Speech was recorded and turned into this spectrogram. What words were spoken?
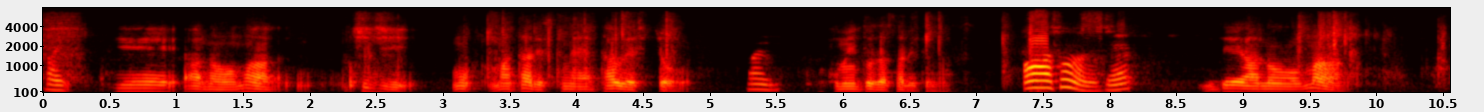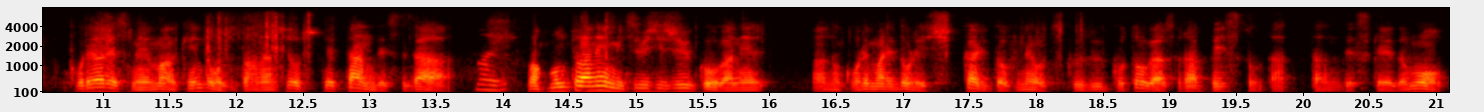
はい。で、あの、まあ、知事もまたですね、田上市長、はい。コメントを出されています。ああ、そうなんですね。で、あの、まあ、これはですね、まあ、県ともずっと話をしてたんですが、はい。まあ、本当はね、三菱重工がね、あの、これまで通りしっかりと船を作ることが、それはベストだったんですけれども、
